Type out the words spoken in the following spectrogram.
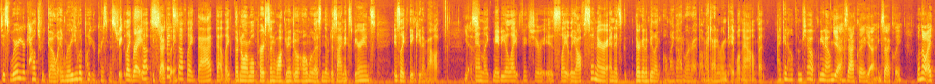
just where your couch would go and where you would put your Christmas tree, like Right, stu- exactly. stupid stuff like that. That like the normal person walking into a home who has no design experience is like thinking about Yes. and like maybe a light fixture is slightly off center and it's they're going to be like oh my god where do i put my dining room table now but i can help them show you know Yeah, Exactly. Yeah, exactly. Well, no, I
